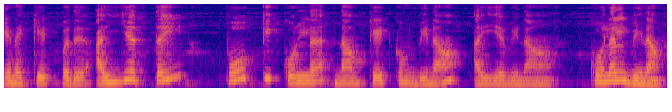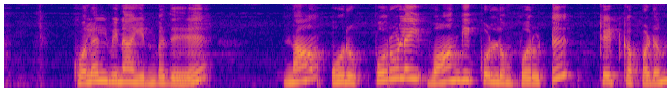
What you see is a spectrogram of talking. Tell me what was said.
என கேட்பது ஐயத்தை போக்கிக் கொள்ள நாம் கேட்கும் வினா ஐய வினா கொலல் வினா. கொலல் வினா என்பது நாம் ஒரு பொருளை வாங்கி கொள்ளும் பொருட்டு கேட்கப்படும்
